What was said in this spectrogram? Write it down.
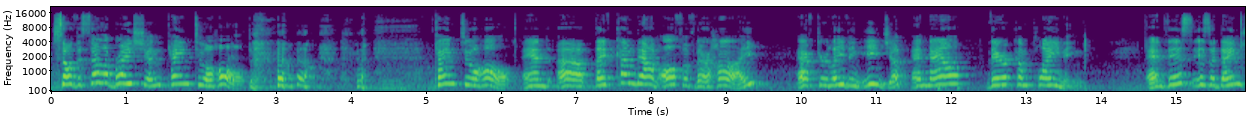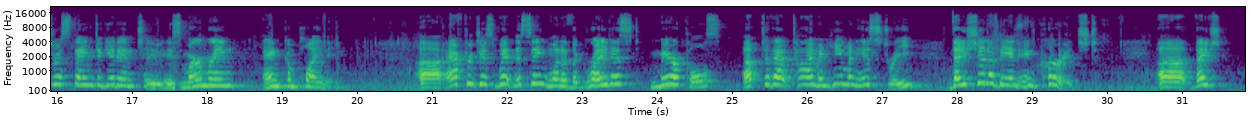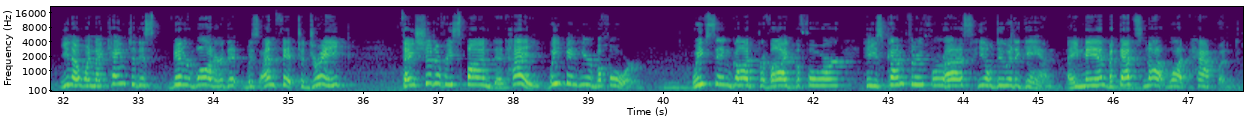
So the celebration came to a halt. came to a halt. And uh, they've come down off of their high after leaving Egypt, and now they're complaining. And this is a dangerous thing to get into, is murmuring and complaining. Uh, after just witnessing one of the greatest miracles up to that time in human history, they should have been encouraged. Uh, they, you know, when they came to this bitter water that was unfit to drink, they should have responded, "Hey, we've been here before. We've seen God provide before. He's come through for us. He'll do it again. Amen. But that's not what happened.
